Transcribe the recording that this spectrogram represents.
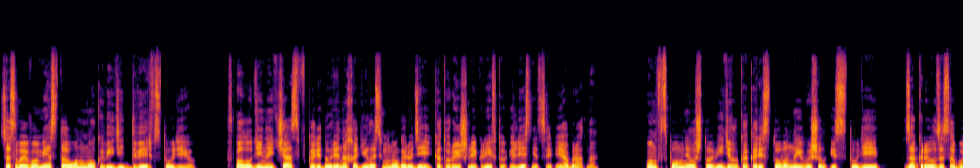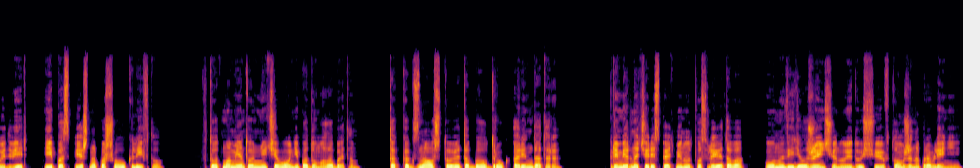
Со своего места он мог видеть дверь в студию. В полуденный час в коридоре находилось много людей, которые шли к лифту и лестнице и обратно. Он вспомнил, что видел, как арестованный вышел из студии, закрыл за собой дверь и поспешно пошел к лифту. В тот момент он ничего не подумал об этом. так как знал, что это был друг арендатора. Примерно через пять минут после этого он увидел женщину, идущую в том же направлении.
